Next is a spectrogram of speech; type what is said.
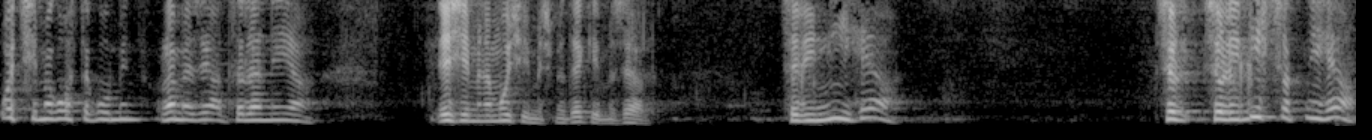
otsime kohta, kuhu minna, oleme seal, seal on nii hea. esimene musi, mis me tegime seal, see oli nii hea. see oli, see oli lihtsalt nii hea.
